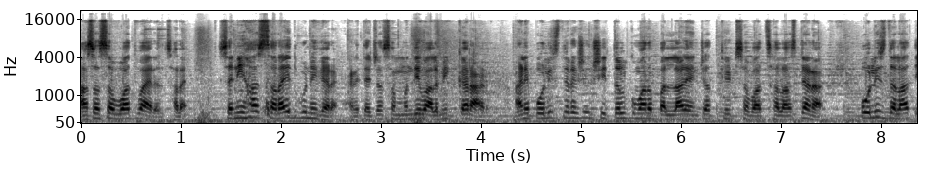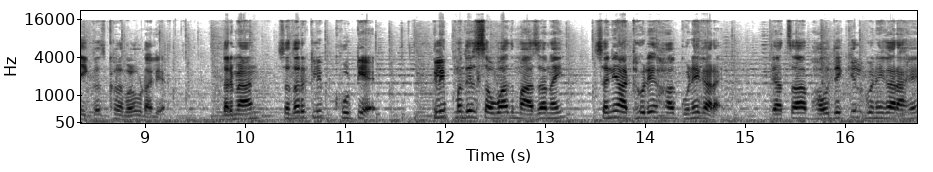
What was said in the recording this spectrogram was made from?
असा संवाद व्हायरल झालाय. सनी हा सराईत गुन्हेगार आहे आणि त्याच्या संबंधी वाल्मिक कराड आणि पोलीस निरीक्षक शीतल कुमार बल्लाळ यांच्यात थेट संवाद झाला असल्यानं पोलीस दलात एकच खळबळ उडाली आहे. दरम्यान सदर क्लिप खोटी आहे. क्लिपमधील संवाद माझा नाही सनी आठवले हा गुन्हेगार आहे. त्याचा भाऊ देखील गुन्हेगार आहे.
